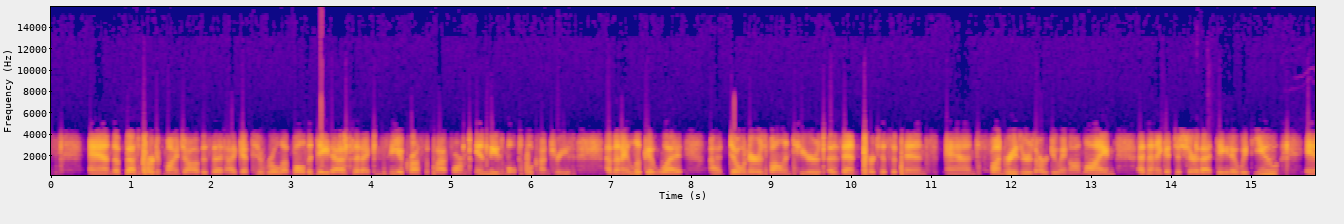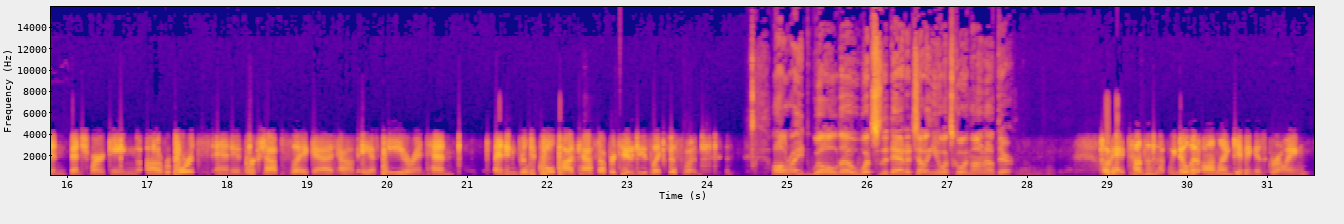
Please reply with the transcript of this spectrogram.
And the best part of my job is that I get to roll up all the data that I can see across the platform in these multiple countries. And then I look at what uh, donors, volunteers, event participants, and fundraisers are doing online. And then I get to share that data with you in benchmarking uh, reports and in workshops like at um, AFP or NTEN and in really cool podcast opportunities like this one. All right. Well, uh, what's the data telling you? What's going on out there? Okay, tons of stuff. We know that online giving is growing.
